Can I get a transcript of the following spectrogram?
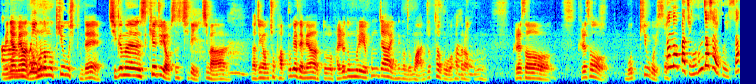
아, 왜냐면 왜, 왜? 너무너무 키우고 싶은데 지금은 스케줄이 없어서 집에 있지만 아, 나중에 엄청 바쁘게 되면 또 반려동물이 혼자 있는 건 너무 안 좋다고 하더라고. 그래서 그래서 못 키우고 있어. 현우 오빠 지금 혼자 살고 있어?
